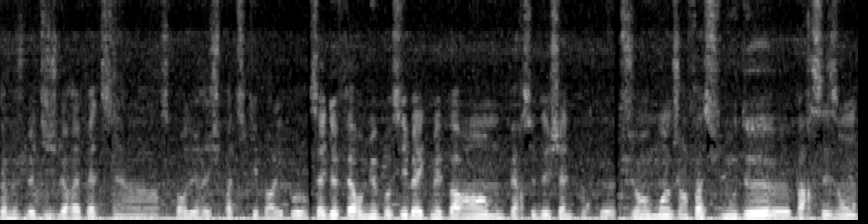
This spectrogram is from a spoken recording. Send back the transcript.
comme je le dis, je le répète, c'est un sport de riche pratiqué par les pauvres. J'essaye de faire au mieux possible avec mes parents, mon père se déchaîne pour que au moins que j'en fasse une ou deux euh, par saison.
